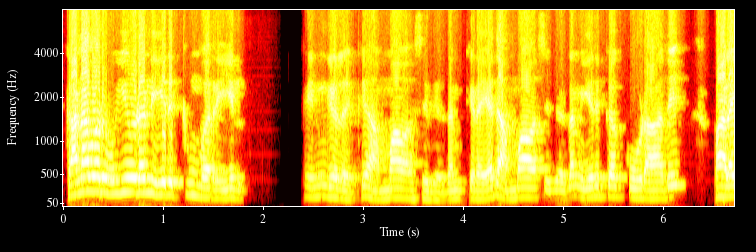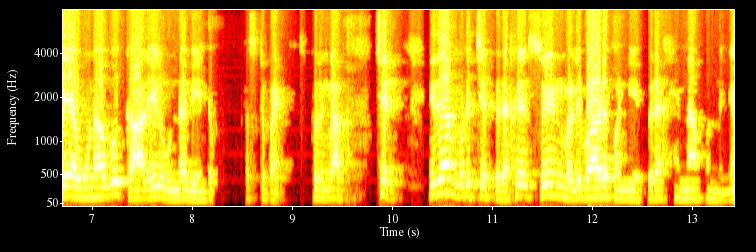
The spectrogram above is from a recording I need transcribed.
கணவர் உயிருடன் இருக்கும் வரையில் பெண்களுக்கு அமாவாசை விரதம் கிடையாது. அமாவாசை விரதம் இருக்கக்கூடாது. பழைய உணவு காலையில் உண்ண வேண்டும். ஃபர்ஸ்ட் பாயிண்ட் புரியுதுங்களா? சரி இதை முடிச்ச பிறகு சுயன் வழிபாடு பண்ணிய பிறகு என்ன பண்ணுங்க?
